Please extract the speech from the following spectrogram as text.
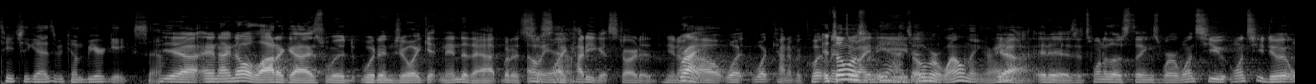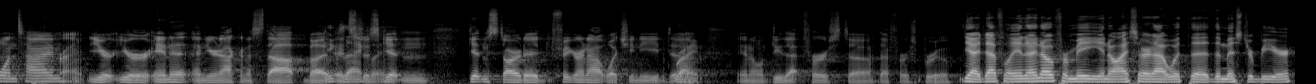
teach the guys to become beer geeks. So Yeah, and I know a lot of guys would would enjoy getting into that, but it's Oh, just yeah. like, how do you get started? You know, Right. how what what kind of equipment it's almost do I need? yeah, it's and- overwhelming, right? Yeah, it is. It's one of those things where once you once you do it one time, Right. you're you're in it and you're not going to stop. But it's just getting getting started, figuring out what you need to, Right. You know, do that first uh, that first brew. Yeah, definitely. And I know for me, you know, I started out with the the Mr. Beer,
